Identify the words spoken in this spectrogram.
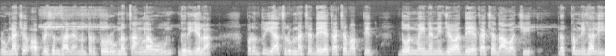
रुग्णाचे ऑपरेशन झाल्यानंतर तो रुग्ण चांगला होऊन घरी गेला. परंतु याच रुग्णाच्या देयकाच्या बाबतीत दोन महिन्यांनी जेव्हा देयकाच्या दावाची रक्कम निघाली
